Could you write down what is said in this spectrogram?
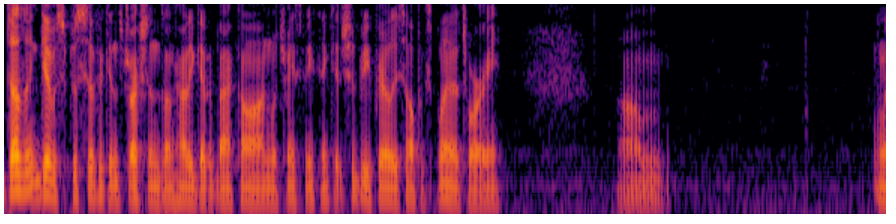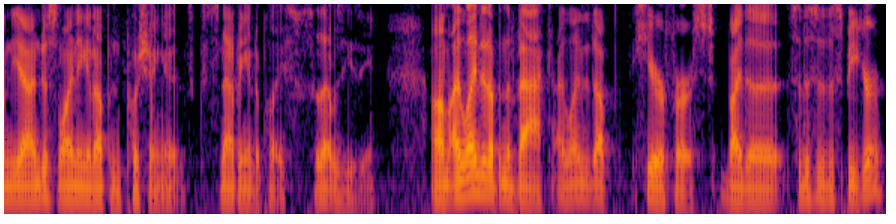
Doesn't give specific instructions on how to get it back on, which makes me think it should be fairly self-explanatory. Um, and yeah, I'm just lining it up and pushing, and it's snapping into place. So that was easy. Um, I lined it up in the back. I lined it up here first by the, so this is the speaker.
